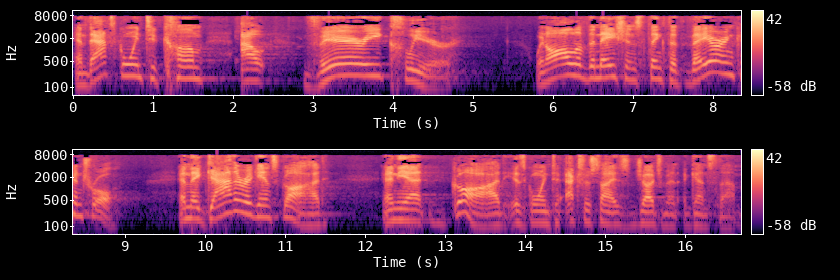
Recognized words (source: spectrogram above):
And that's going to come out very clear when all of the nations think that they are in control and they gather against God and yet God is going to exercise judgment against them.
